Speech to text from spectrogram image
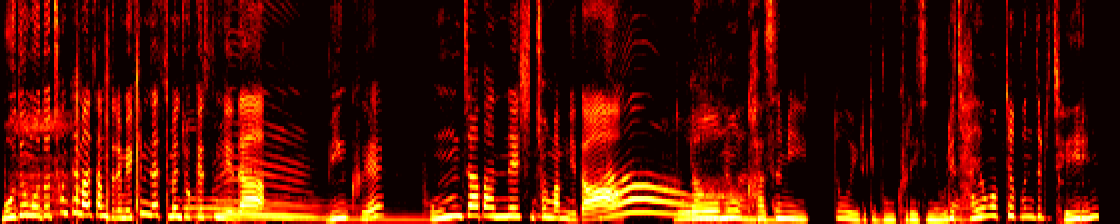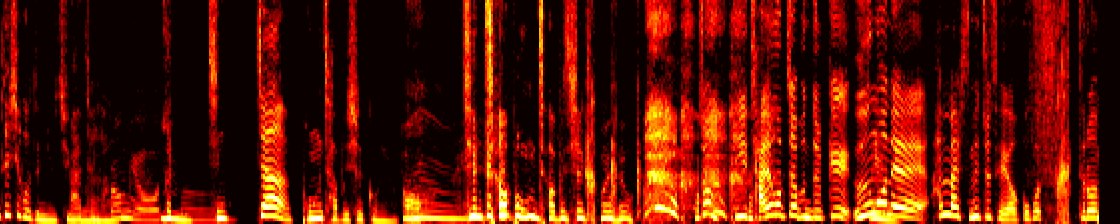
모두 모두 천태만상 들으며 힘냈으면 좋겠습니다. 윙크의 봉잡았네 신청합니다. 너무 야. 가슴이 또 이렇게 뭉클해지네. 우리 자영업자분들이 제일 힘드시거든요, 지금. 맞아요. 그럼요. 그러니까 지금. 진짜 봉 잡으실 거예요. 어. 음. 진짜 봉 잡으실 거예요. 좀 이 자영업자분들께 응원의 한 말씀 해주세요. 그거 딱 들어,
